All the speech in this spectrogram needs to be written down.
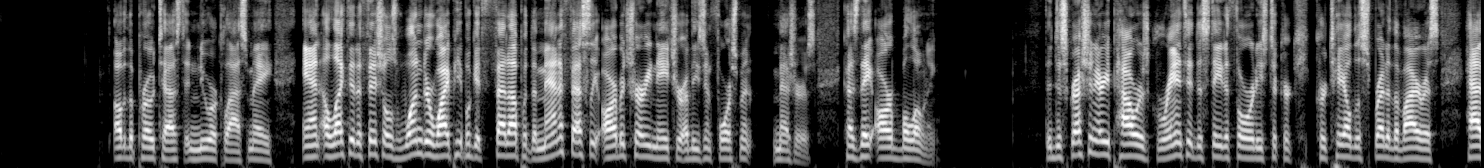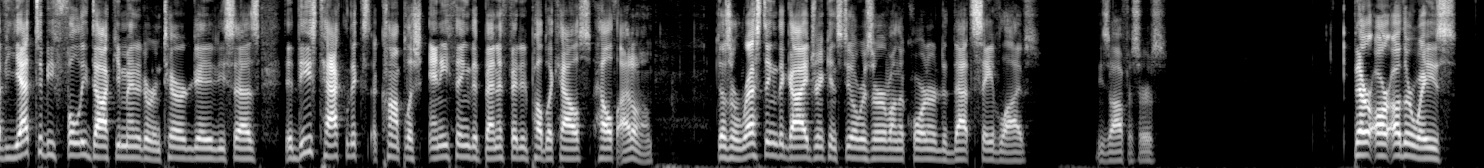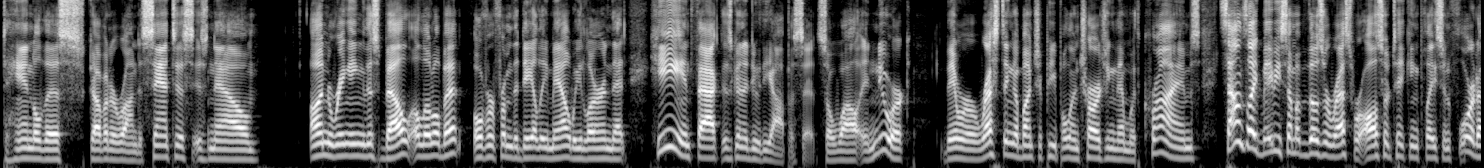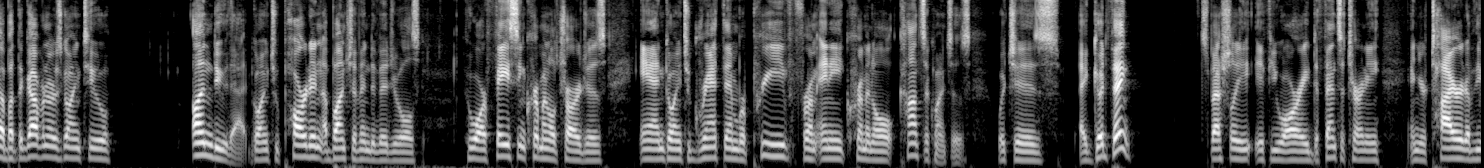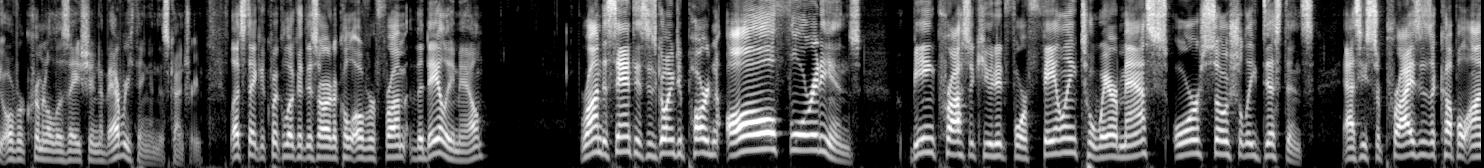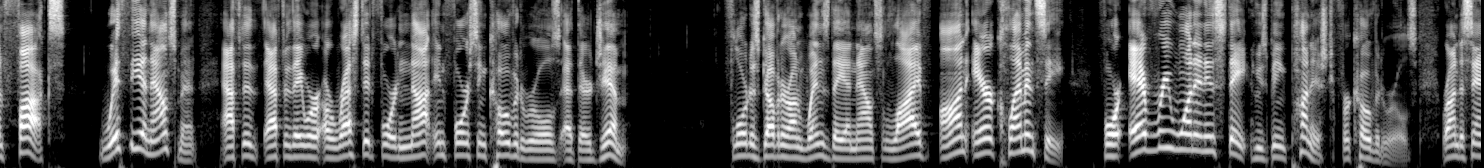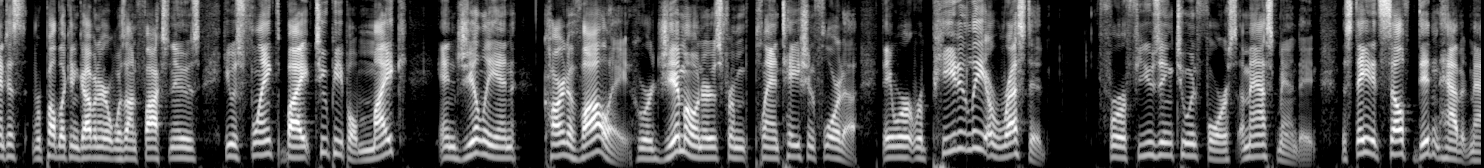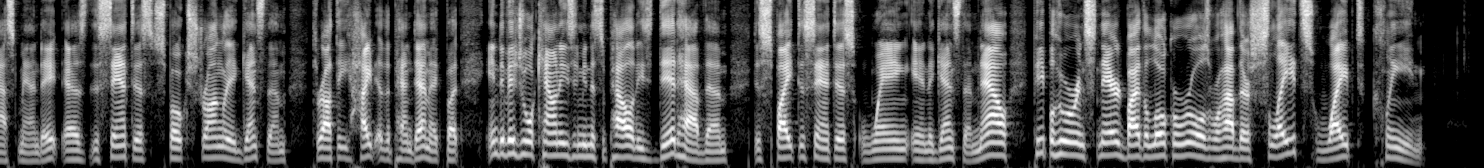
of the protest in Newark last May, and elected officials wonder why people get fed up with the manifestly arbitrary nature of these enforcement measures, because they are baloney. The discretionary powers granted to state authorities to cur- curtail the spread of the virus have yet to be fully documented or interrogated, he says. Did these tactics accomplish anything that benefited public health? I don't know. Does arresting the guy drinking Steel Reserve on the corner, did that save lives? These officers? There are other ways to handle this. Governor Ron DeSantis is now unringing this bell a little bit. Over from the Daily Mail, we learned that he, in fact, is going to do the opposite. So while in Newark, they were arresting a bunch of people and charging them with crimes, sounds like maybe some of those arrests were also taking place in Florida, but the governor is going to undo that, going to pardon a bunch of individuals who are facing criminal charges and going to grant them reprieve from any criminal consequences, which is a good thing especially if you are a defense attorney and you're tired of the overcriminalization of everything in this country. Let's take a quick look at this article over from the Daily Mail. Ron DeSantis is going to pardon all Floridians being prosecuted for failing to wear masks or socially distance as he surprises a couple on Fox with the announcement after, after they were arrested for not enforcing COVID rules at their gym. Florida's governor on Wednesday announced live on air clemency for everyone in his state who's being punished for COVID rules. Ron DeSantis, Republican governor, was on Fox News. He was flanked by two people, Mike and Jillian Carnevale, who are gym owners from Plantation, Florida. They were repeatedly arrested for refusing to enforce a mask mandate. The state itself didn't have a mask mandate, as DeSantis spoke strongly against them throughout the height of the pandemic, but individual counties and municipalities did have them, despite DeSantis weighing in against them. Now, people who are ensnared by the local rules will have their slates wiped clean,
